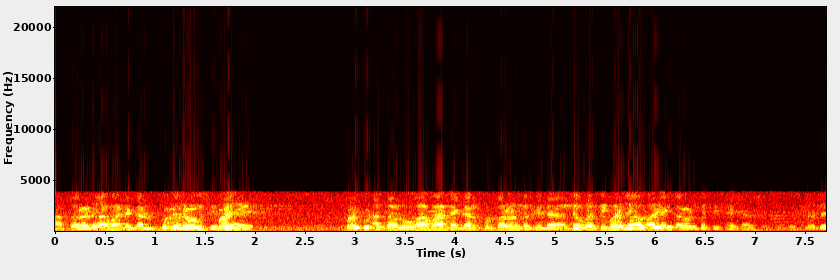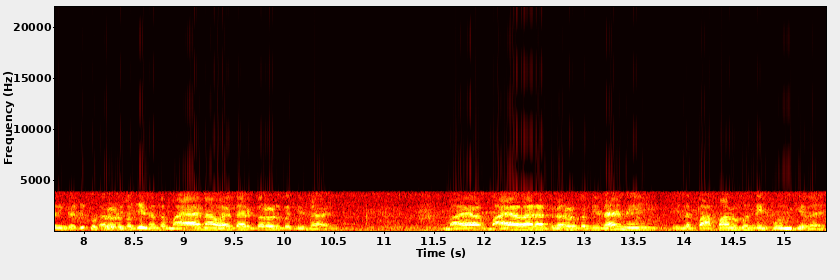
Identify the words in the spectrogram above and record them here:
આ તો રડવા માટે કલ્પ રોવા માટે કરોડપતિ થયા. અધોગતિ માં જવા માટે કરોડપતિ થયેલા કરોડપતિ ને તો માયા ના હોય ત્યારે કરોડપતિ થાય. માયા માયા વાળા કરોડપતિ થાય ને એટલે પાપાનું બધી પૂન કેવાય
